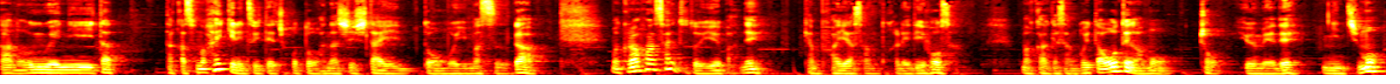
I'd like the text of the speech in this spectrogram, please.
あの運営に至ったかその背景についてちょこっとお話ししたいと思いますが、まあ、クラファンサイトといえばねキャンプファイヤーさんとかレディー・フォーさんマカーケさんこういった大手がもう超有名で認知も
